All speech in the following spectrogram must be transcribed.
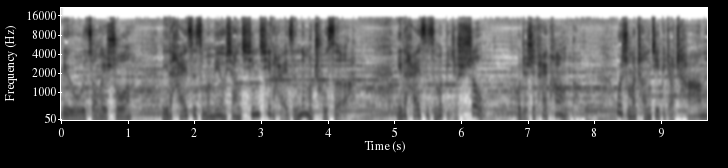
例如总会说：“你的孩子怎么没有像亲戚的孩子那么出色啊？你的孩子怎么比较瘦，或者是太胖了？”为什么成绩比较差呢？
